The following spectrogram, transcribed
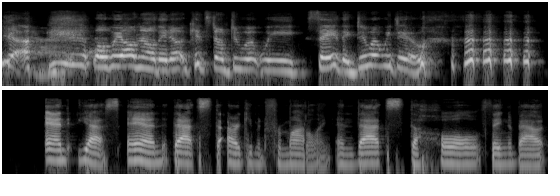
Yeah. yeah. Well we all know they don't kids don't do what we say they do what we do and yes, and that's the argument for modeling. And that's the whole thing about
